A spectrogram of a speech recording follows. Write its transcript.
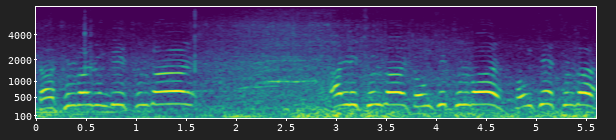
자, 출발 준비, 출발. 빨리 출발, 동시 출발, 동시에 출발.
